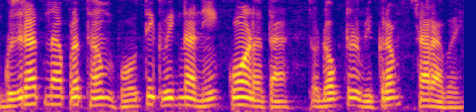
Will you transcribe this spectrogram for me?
ગુજરાતના પ્રથમ ભૌતિક વિજ્ઞાની કોણ હતા? તો ડૉક્ટર વિક્રમ સારાભાઈ.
